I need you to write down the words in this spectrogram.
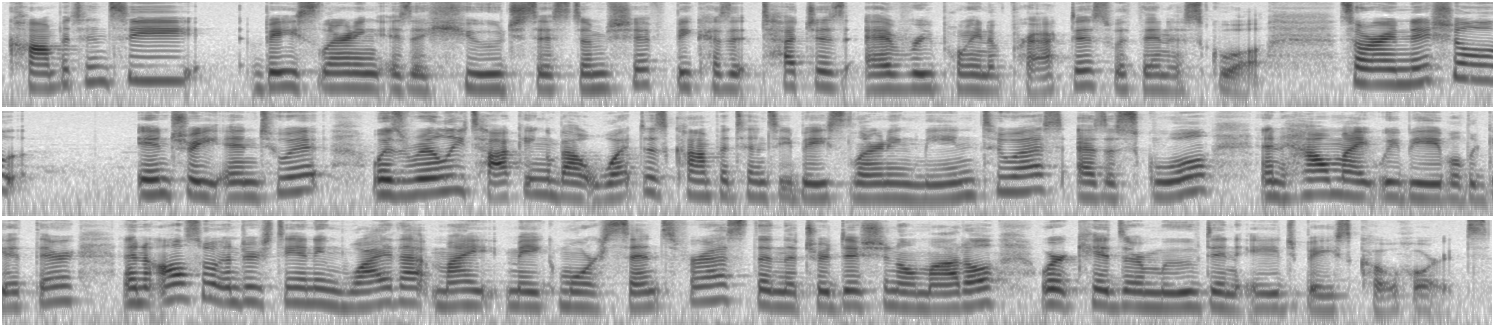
Competency based learning is a huge system shift because it touches every point of practice within a school. So, our initial entry into it was really talking about what does competency-based learning mean to us as a school and how might we be able to get there and also understanding why that might make more sense for us than the traditional model where kids are moved in age-based cohorts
